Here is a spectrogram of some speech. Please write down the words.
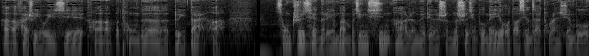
呃还是有一些呃不同的对待啊。从之前的这个漫不经心啊，认为这个什么事情都没有，到现在突然宣布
